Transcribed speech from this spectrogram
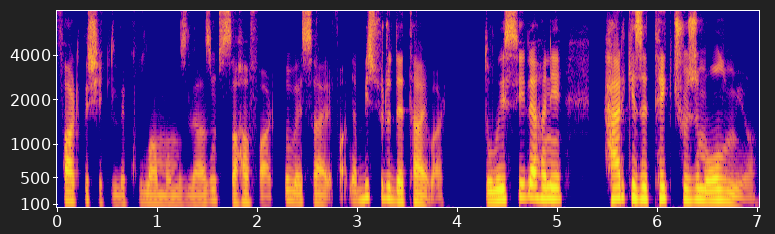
farklı şekilde kullanmamız lazım. Saha farklı vesaire falan. Ya bir sürü detay var. Dolayısıyla hani herkese tek çözüm olmuyor.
